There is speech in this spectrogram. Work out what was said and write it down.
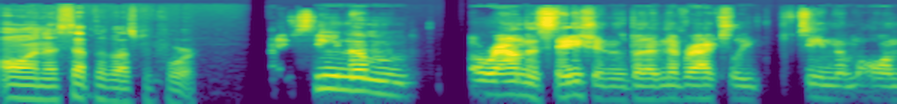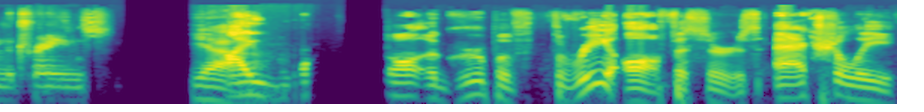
on a SEPTA bus before. I've seen them around the stations, but I've never actually seen them on the trains. Yeah. I saw a group of three officers actually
